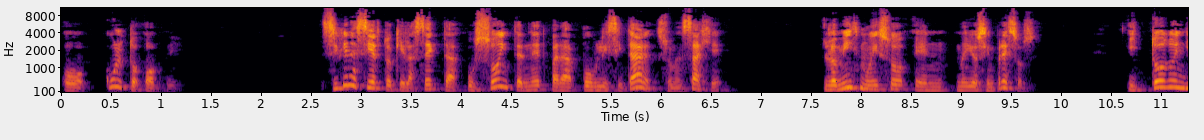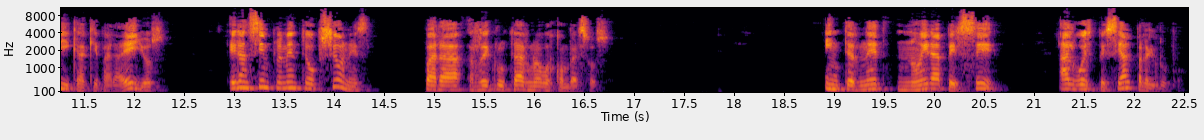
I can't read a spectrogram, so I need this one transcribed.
o culto ovni. Si bien es cierto que la secta usó Internet para publicitar su mensaje, Lo mismo hizo en medios impresos. Y todo indica que para ellos eran simplemente opciones para reclutar nuevos conversos. Internet no era per se algo especial para el grupo.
